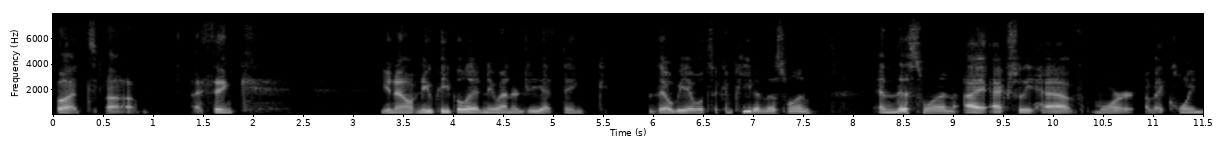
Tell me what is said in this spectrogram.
but um, I think, you know, new people add new energy. I think they'll be able to compete in this one. And this one, I actually have more of a coin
